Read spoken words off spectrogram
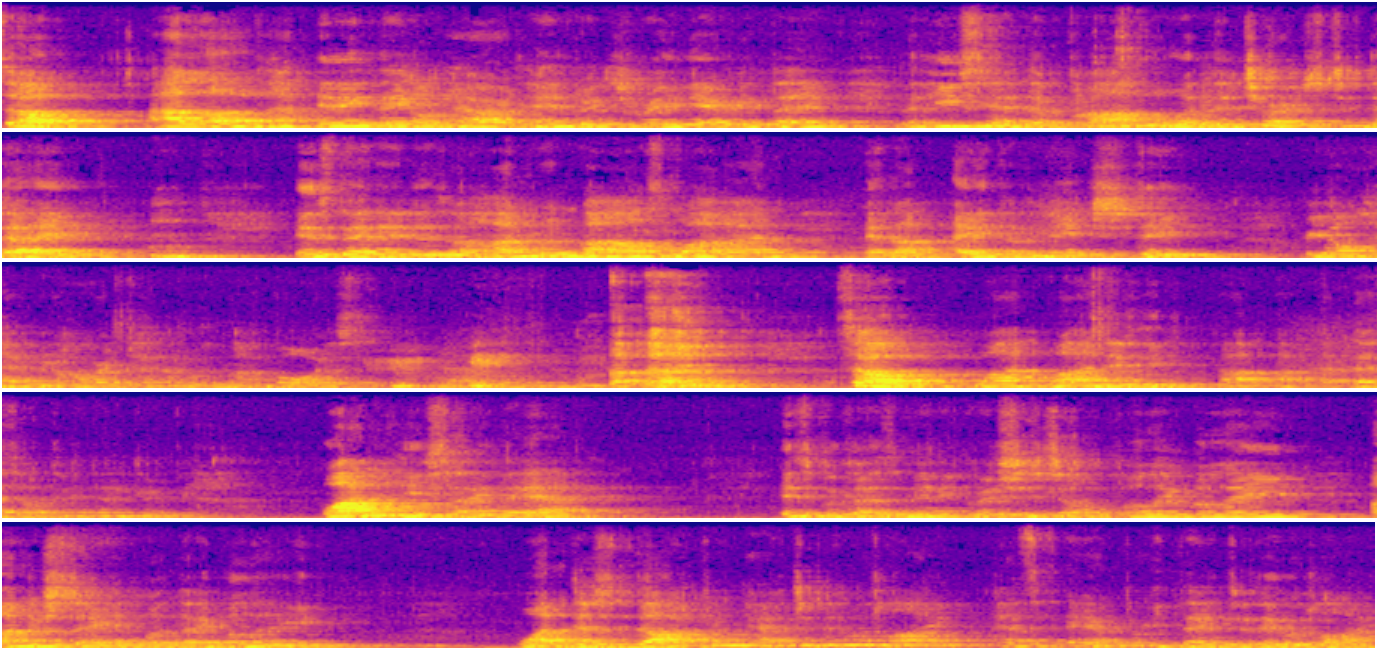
So I love anything on Howard Hendricks, read everything, but he said the problem with the church today is that it is 100 miles wide and an eighth of an inch deep. Are y'all having a hard time with my voice? so why, why did he, uh, that's okay, thank you. Why did he say that? It's because many Christians don't fully believe, understand what they believe. What does doctrine have to do with life? It has everything to do with life.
